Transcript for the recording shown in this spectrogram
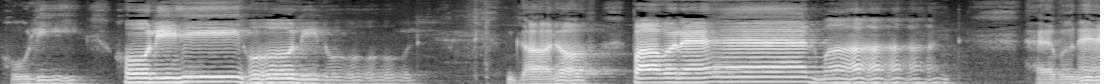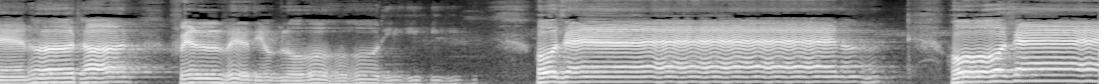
Holy, holy, holy Lord, God of power and might, heaven and earth are filled with your glory. Hosanna, Hosanna,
